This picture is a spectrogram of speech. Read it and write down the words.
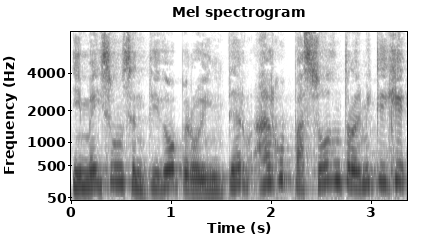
Y me hizo un sentido, pero interno. Algo pasó dentro de mí que dije,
